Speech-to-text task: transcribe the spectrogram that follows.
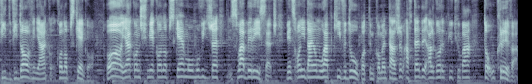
wid widownia Ko- Konopskiego. O, jak on śmie Konopskiemu mówić, że słaby research. Więc oni dają łapki w dół pod tym komentarzem, a wtedy algorytm YouTube'a to ukrywa.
